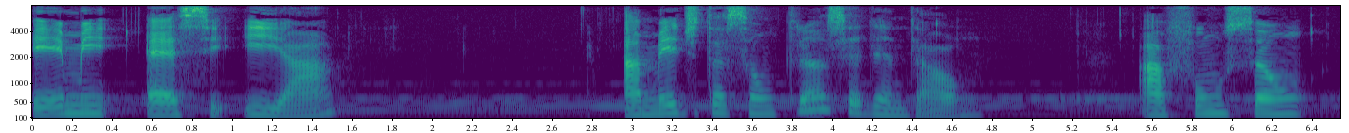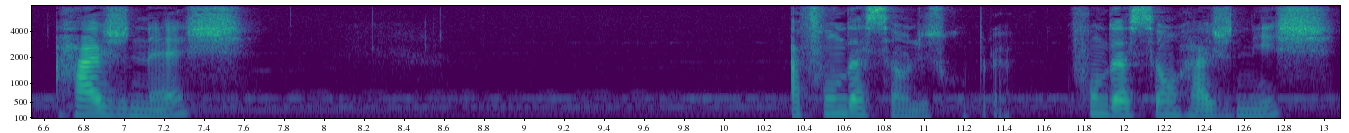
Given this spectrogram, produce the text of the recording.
MSIA, a meditação transcendental, a função Rajneesh, a fundação, desculpa, Fundação Rajneesh,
